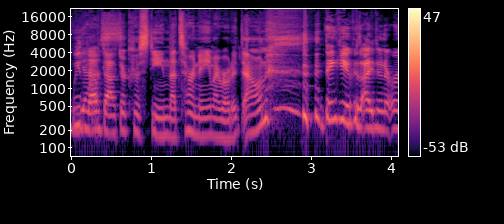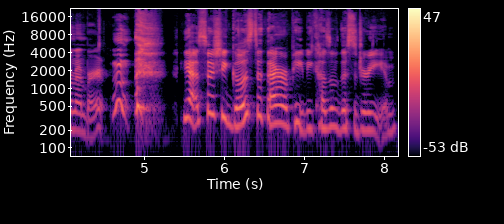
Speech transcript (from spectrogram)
we love dr christine that's her name i wrote it down Thank you, because I didn't remember. yeah, so she goes to therapy because of this dream.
